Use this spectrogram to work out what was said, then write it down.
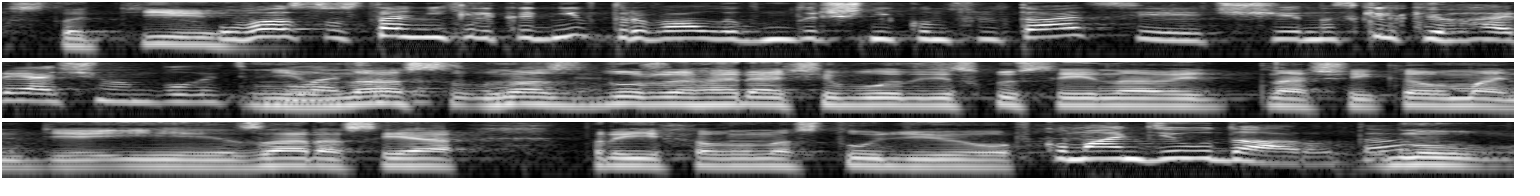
статті. У вас останні кілька днів тривали внутрішні консультації, чи наскільки гарячими були Ні, була у нас, у нас дуже гарячі були дискусії навіть в нашій команді. І зараз я приїхав на студію в команді удару, так? ну,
